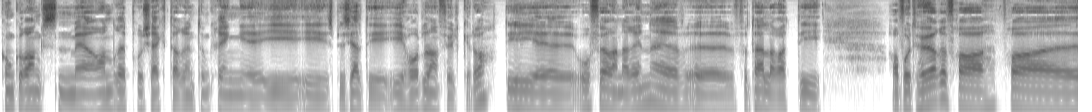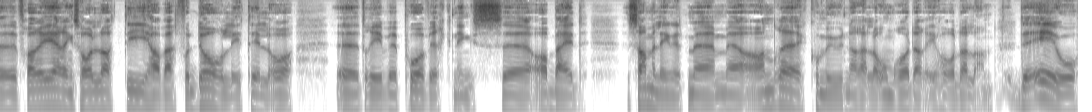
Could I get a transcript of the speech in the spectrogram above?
konkurransen med andre prosjekter rundt omkring, i, i, spesielt i, i Hordaland fylke. Da. De eh, Ordføreren der inne forteller at de har fått høre fra, fra, fra regjeringshold at de har vært for dårlige til å eh, drive påvirkningsarbeid sammenlignet med, med, andre kommuner eller områder i Hordaland. Det er jo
